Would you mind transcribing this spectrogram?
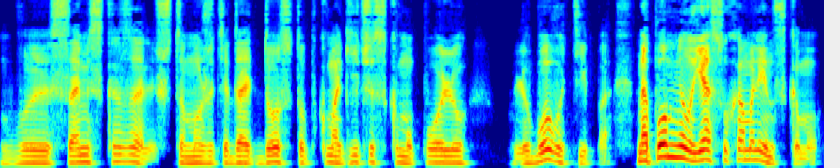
Вы сами сказали, что можете дать доступ к магическому полю любого типа. Напомнил я Сухомлинскому.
